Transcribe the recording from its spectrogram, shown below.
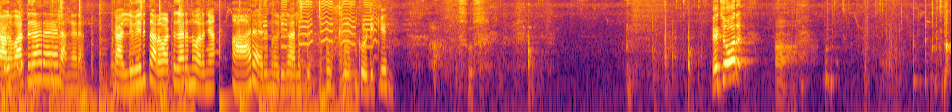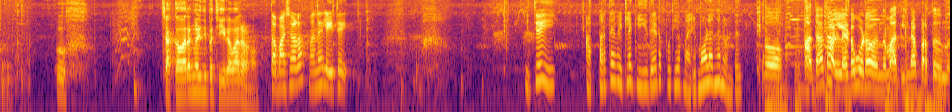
തറവാട്ടുകാരായാലും അങ്ങനെ. കല്ലുവേലി തറവാട്ടുകാരെന്ന് പറഞ്ഞ ആരായിരുന്നു ഒരു കാലത്ത്? കുടിക്ക്. ചോറ്. ആ. ചക്കവാരം കഴിഞ്ഞിപ്പോ ചീരവാരാണോ? തമാശകളാ വന്നേ ലേറ്റ് ആയി ഇച്ചേയി അപ്പുറത്തെ വീട്ടിലെ ഗീതയുടെ പുതിയ മരുമോൾ എങ്ങനെ ഉണ്ട് ഓ അതാ തള്ളയുടെ കൂടെ വന്ന് മതിലിന്റെ അപ്പുറത്ത് നിന്ന്.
